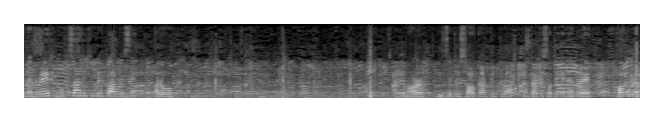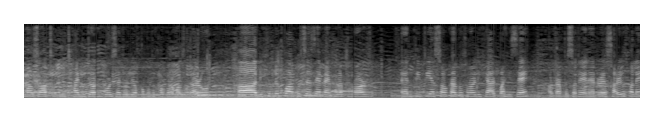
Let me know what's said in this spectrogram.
এনেদৰে উৎসাহ দেখিবলৈ পোৱা গৈছে আৰু পুনৰ বিজেপি চৰকাৰ ত্ৰিপুৰা তাৰপিছতে এনেদৰে সকলোৰে মাজত মিঠাই বিতৰণ কৰিছে দলীয় সমৰ্থকসকলৰ মাজত আৰু দেখিবলৈ পোৱা গৈছে যে মেঘালয় পুনৰ এন পি পিয়ে চৰকাৰ গঠনৰ দিশে আগবাঢ়িছে আৰু তাৰপিছতে এনেদৰে চাৰিওফালে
